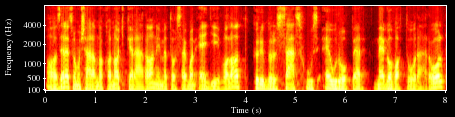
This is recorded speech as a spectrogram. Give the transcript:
az elektromos áramnak a nagy kerára Németországban egy év alatt körülbelül 120 euró per megawattóráról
